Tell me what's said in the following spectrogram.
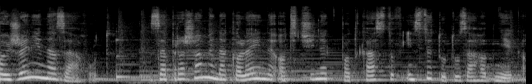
Spojrzenie na Zachód. Zapraszamy na kolejny odcinek podcastów Instytutu Zachodniego.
